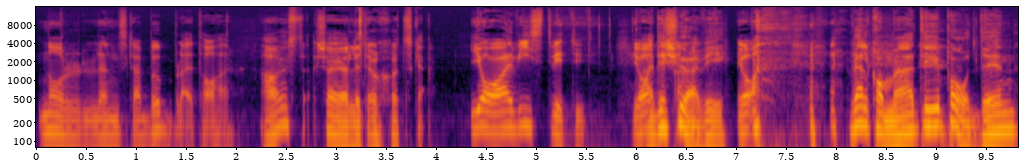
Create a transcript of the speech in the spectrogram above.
norrländska bubbla ett tag här. Ja, just det. Kör jag lite östgötska. Ja, visst vet du. Ja, det kör vi. Ja. Välkomna till podden.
